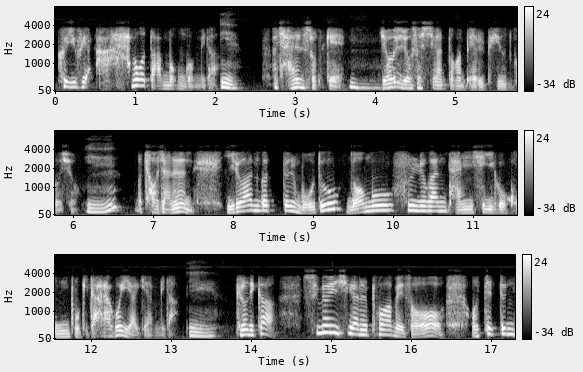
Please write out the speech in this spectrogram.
그 이후에 아무것도 안 먹은 겁니다. 예. 자연스럽게 음. 16시간 동안 배를 비운 거죠. 예. 저자는 이러한 것들 모두 너무 훌륭한 단식이고 공복이다라고 이야기합니다. 예. 그러니까 수면 시간을 포함해서 어쨌든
